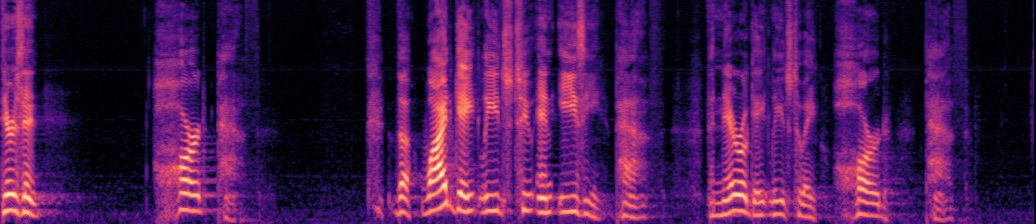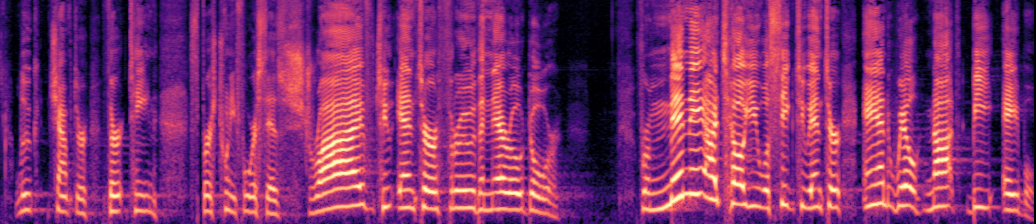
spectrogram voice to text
There is a hard path. The wide gate leads to an easy path. The narrow gate leads to a hard path. Luke chapter 13, verse 24 says, Strive to enter through the narrow door. For many, I tell you, will seek to enter and will not be able.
